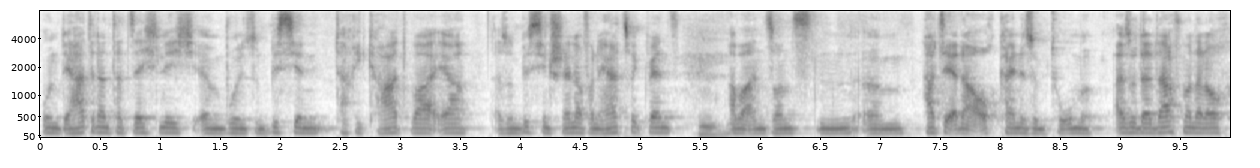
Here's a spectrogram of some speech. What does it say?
Und der hatte dann tatsächlich ähm, wohl so ein bisschen Tachykat war er, also ein bisschen schneller von der Herzfrequenz. Mhm. Aber ansonsten ähm, hatte er da auch keine Symptome. Also da darf man dann auch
